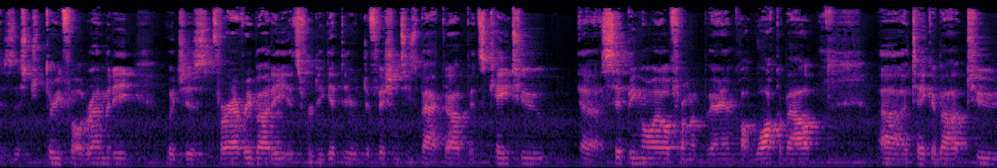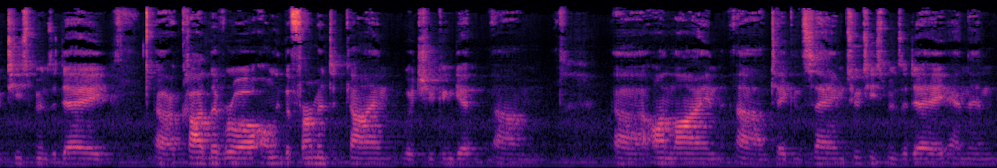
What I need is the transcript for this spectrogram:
is this threefold remedy, which is for everybody. It's for to get your deficiencies back up. It's K2 uh, sipping oil from a brand called Walkabout. Uh, take about two teaspoons a day. Uh, cod liver oil, only the fermented kind, which you can get um, uh, online. Um, the same, two teaspoons a day. And then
